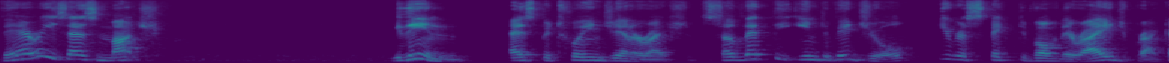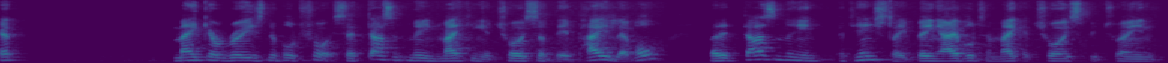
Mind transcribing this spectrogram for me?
varies as much within as between generations. So let the individual, irrespective of their age bracket, make a reasonable choice. That doesn't mean making a choice of their pay level, but it does mean potentially being able to make a choice between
